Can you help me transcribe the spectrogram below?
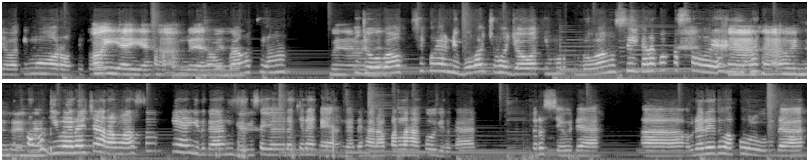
Jawa Timur waktu itu oh iya iya ha, bener, jauh bener. banget sih ah Bener, jauh banget sih kok yang dibuka cuma Jawa Timur doang sih karena kok kesel ya gitu. bener, bener. aku gimana cara masuknya gitu kan gak bisa ya udah kayak nggak ada harapan lah aku gitu kan terus ya udah uh, udah deh tuh aku udah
